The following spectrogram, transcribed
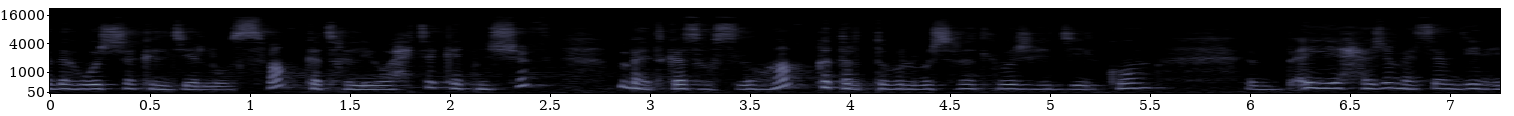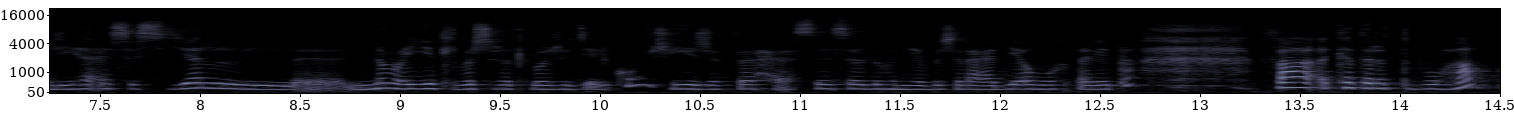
هذا هو الشكل ديال الوصفة. كتخليوها حتى كتنشف. من بعد كتغسلوها. كترطبوا البشرة الوجه ديالكم بأي حاجة معتمدين عليها أساسية لنوعيه البشرة الوجه ديالكم. واش هي جافه حساسة دهنية بشرة عادية أو مختلطة. فكترطبوها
